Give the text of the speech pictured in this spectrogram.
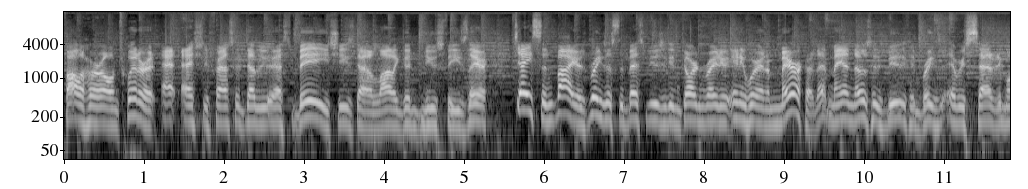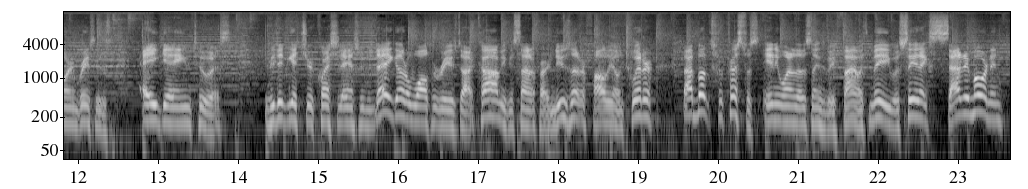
Follow her on Twitter at, at Ashley Frasca WSB. She's got a lot of good news feeds there. Jason Byers brings us the best music in garden radio anywhere in America. That man knows his music and brings every Saturday morning, brings his A game to us. If you didn't get your question answered today, go to walterreeves.com. You can sign up for our newsletter, follow me on Twitter. buy books for Christmas. Any one of those things will be fine with me. We'll see you next Saturday morning.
